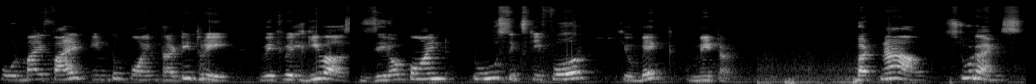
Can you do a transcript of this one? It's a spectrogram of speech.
4 by 5 into 0.33 which will give us 0.264 cubic meter. But now students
